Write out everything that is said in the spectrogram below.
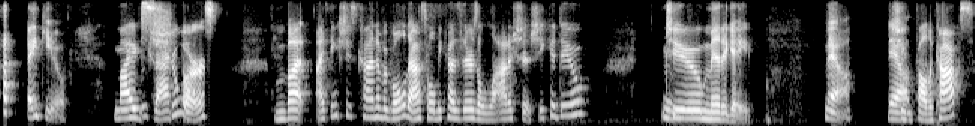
Thank you. My exact sure. Thoughts. But I think she's kind of a gold asshole because there's a lot of shit she could do mm. to mitigate. Yeah. Yeah. She could call the cops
